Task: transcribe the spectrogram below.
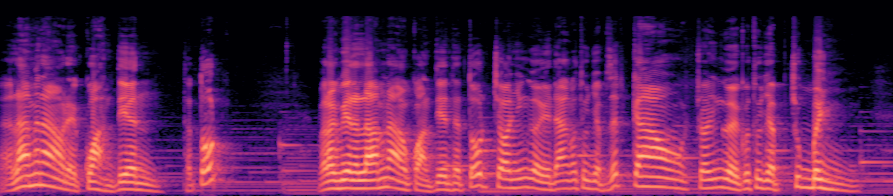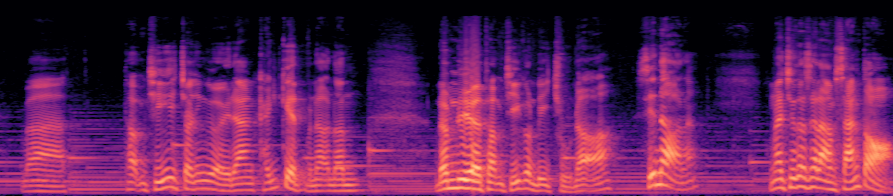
À, làm thế nào để quản tiền thật tốt và đặc biệt là làm nào quản tiền thật tốt cho những người đang có thu nhập rất cao cho những người có thu nhập trung bình và thậm chí cho những người đang khánh kiệt và nợ nần. Đâm đìa thậm chí còn bị chủ nợ xiết nợ nữa. Hôm nay chúng ta sẽ làm sáng tỏ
